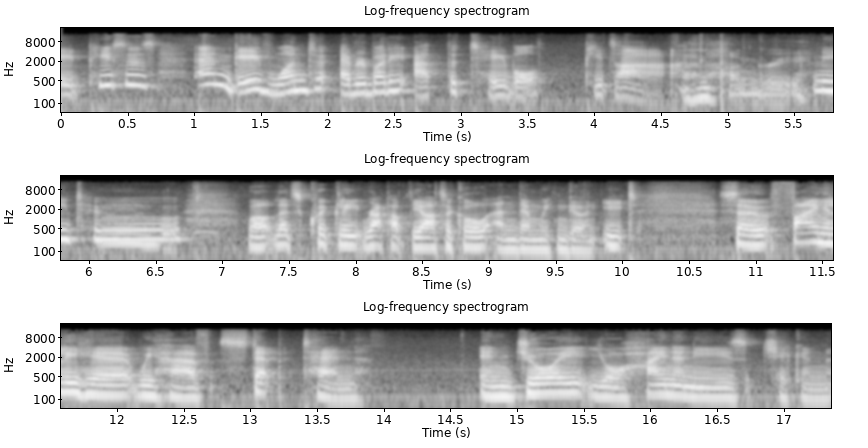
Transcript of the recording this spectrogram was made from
eight pieces and gave one to everybody at the table. Pizza. I'm hungry. Me too. Mm. Well, let's quickly wrap up the article and then we can go and eat. So, finally, here we have step 10 enjoy your Hainanese chicken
